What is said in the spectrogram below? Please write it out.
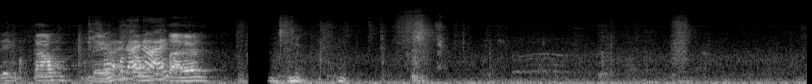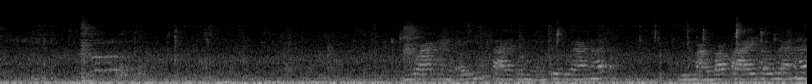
đi mất công điện Rồi, mất công tiền Qua này để dưới tay tôi nhận chưa ra hết Đi bằng qua tay đâu ra hết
